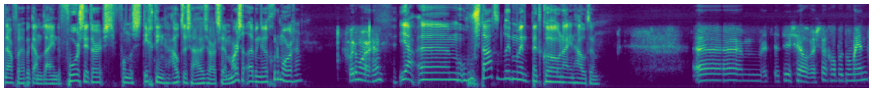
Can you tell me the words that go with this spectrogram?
Daarvoor heb ik aan de lijn de voorzitter van de Stichting Houtense Huisartsen, Marcel Ebbingen. Goedemorgen. Goedemorgen. Ja, ehm, hoe staat het op dit moment met corona in Houten? Ehm, het, het, is heel rustig op het moment.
